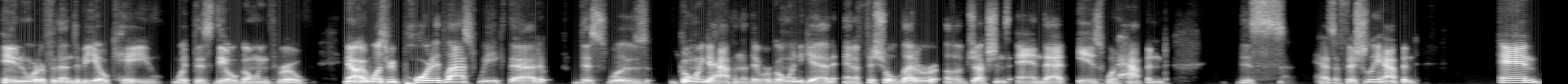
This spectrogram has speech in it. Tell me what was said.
in order for them to be okay with this deal going through. Now, it was reported last week that this was going to happen, that they were going to get an official letter of objections, and that is what happened. This has officially happened. And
